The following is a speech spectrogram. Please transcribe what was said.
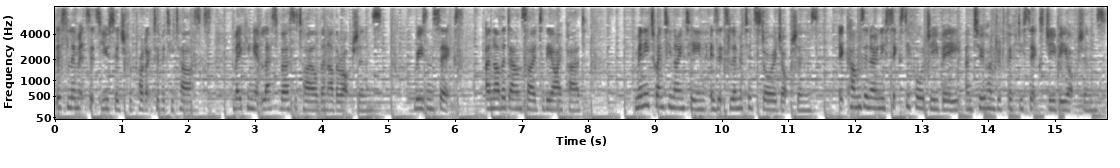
This limits its usage for productivity tasks, making it less versatile than other options. Reason 6 another downside to the iPad. Mini 2019 is its limited storage options. It comes in only 64GB and 256GB options.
